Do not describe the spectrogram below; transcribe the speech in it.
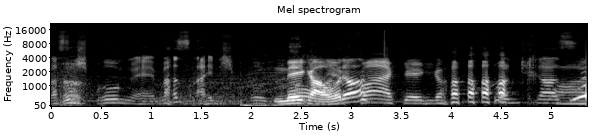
Was ein Sprung, ey. Was ein Sprung. Mega, Oh oder? Fucking Gott. Und krass. Oh, Mann,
